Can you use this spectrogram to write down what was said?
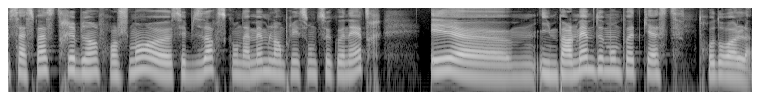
Ça se passe très bien, franchement. Euh, c'est bizarre parce qu'on a même l'impression de se connaître. Et il me parle même de mon podcast. Trop drôle.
